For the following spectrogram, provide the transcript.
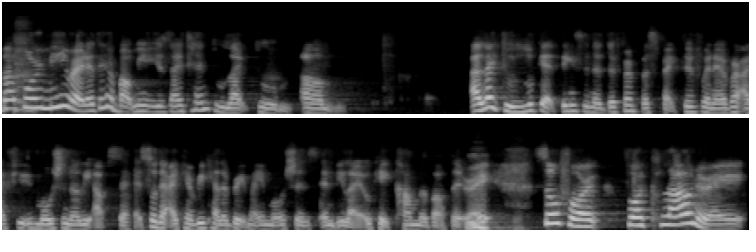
but for me, right, the thing about me is I tend to like to um I like to look at things in a different perspective whenever I feel emotionally upset so that I can recalibrate my emotions and be like, okay, calm about it, Mm. right? So for for clown, right,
